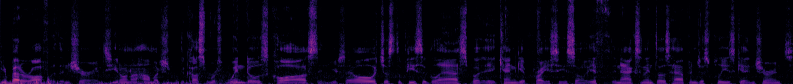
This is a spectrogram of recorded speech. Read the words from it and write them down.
you're better off with insurance. You don't know how much the customer's windows cost, and you say, oh, it's just a piece of glass, but it can get pricey. So if an accident does happen, just please get insurance.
